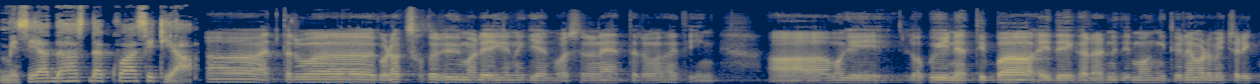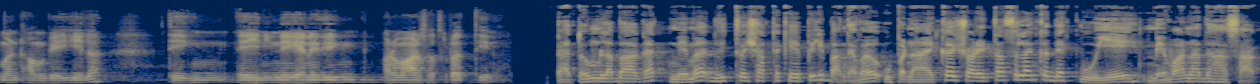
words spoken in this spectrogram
මෙසේ අදහස් දක්වා සිටියා. ඇත්තරම ගොඩක් සතුරදි මට ඒගෙන කියන්න වසරන ඇත්තරම ඉතින් මගේ ලොකු නැතිබා ඒදේ කරන්න ති මං හිතුවනට මෙචරික්මට හම්බේ කියලා තින් ඒ ඉන්න ගැනතින් මට මාර සතුරත්තින. පැතුම් ලබාගත් මෙම ද්විත්ව ශතකය පිළිබඳව උපනායක චරිතසලංක දැක් වූයේ මෙවන් අදහසක්.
